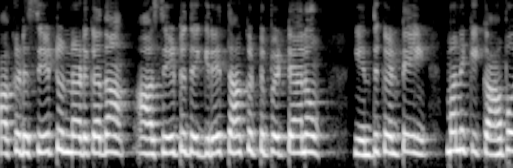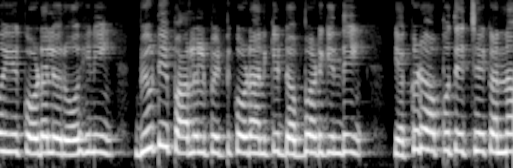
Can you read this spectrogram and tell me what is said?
అక్కడ సేటు ఉన్నాడు కదా ఆ సేటు దగ్గరే తాకట్టు పెట్టాను. ఎందుకంటే మనకి కాబోయే కోడలు రోహిణి బ్యూటీ పార్లర్ పెట్టుకోవడానికి డబ్బు అడిగింది. ఎక్కడ అప్పు తెచ్చే కన్నా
